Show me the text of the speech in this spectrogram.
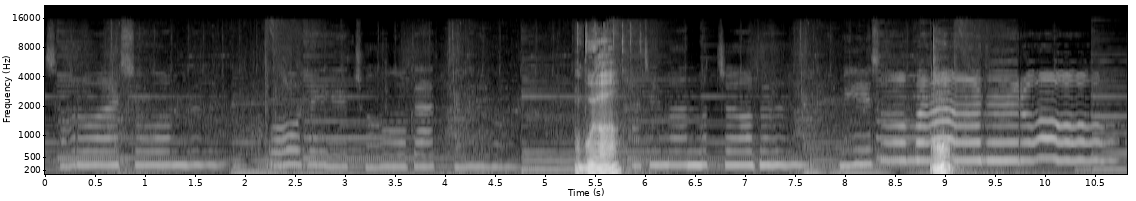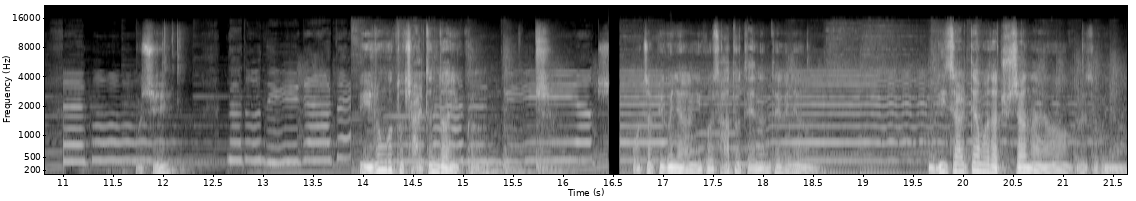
서로 알 수 없는 오해의 어, 뭐야? 되고 뭐지? 이런 것도 잘 뜬다니까. 어차피 그냥 이거 사도 되는데 그냥 할 때마다 주잖아요. 그래서 그냥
